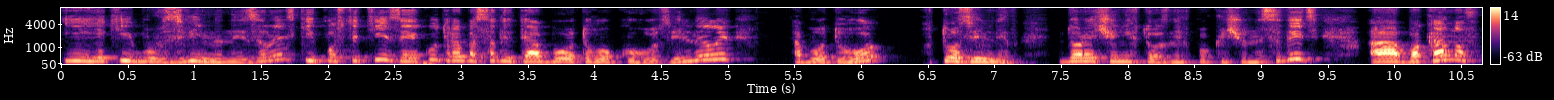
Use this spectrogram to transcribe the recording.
і який був звільнений Зеленський по статті, за яку треба садити або того, кого звільнили, або того, хто звільнив. До речі, ніхто з них поки що не сидить. А Баканов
